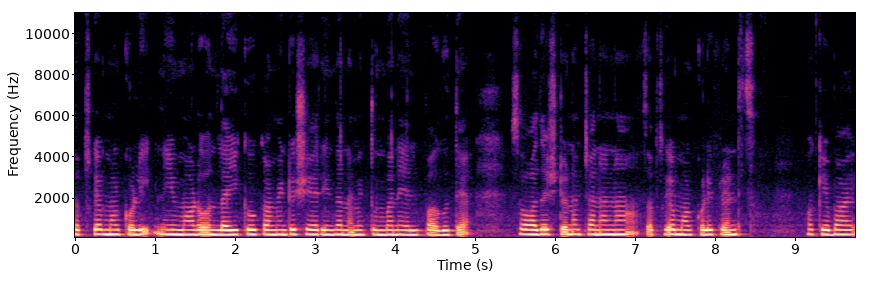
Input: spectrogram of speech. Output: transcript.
ಸಬ್ಸ್ಕ್ರೈಬ್ ಮಾಡ್ಕೊಳ್ಳಿ. ನೀವು ಮಾಡೋ ಒಂದು ಲೈಕು ಕಮೆಂಟು ಶೇರಿಂದ ನಮಗೆ ತುಂಬಾ ಹೆಲ್ಪ್ ಆಗುತ್ತೆ. ಸೊ ಆದಷ್ಟು ನಮ್ಮ ಚಾನಲ್ನ ಸಬ್ಸ್ಕ್ರೈಬ್ ಮಾಡ್ಕೊಳ್ಳಿ ಫ್ರೆಂಡ್ಸ್ ಓಕೆ ಬಾಯ್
